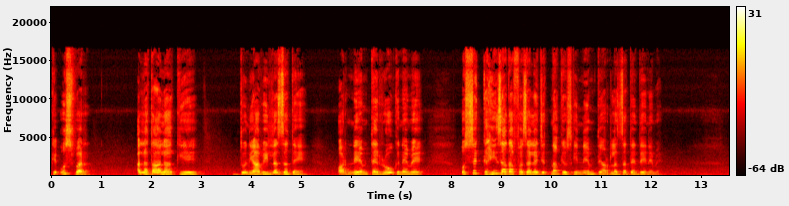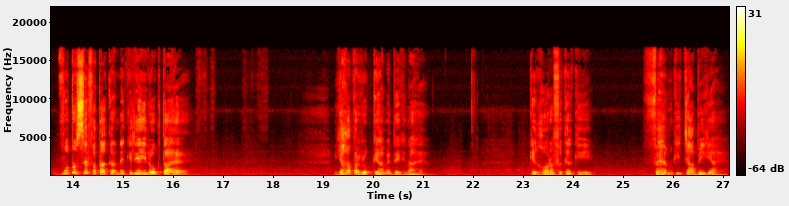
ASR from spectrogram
کہ اس پر اللہ تعالیٰ کی دنیاوی لذتیں اور نعمتیں روکنے میں اس سے کہیں زیادہ فضل ہے جتنا کہ اس کی نعمتیں اور لذتیں دینے میں۔ وہ تو صرف عطا کرنے کے لیے ہی روکتا ہے۔ یہاں پر رک کے ہمیں دیکھنا ہے کہ غور و فکر کی فہم کی چابی کیا ہے۔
